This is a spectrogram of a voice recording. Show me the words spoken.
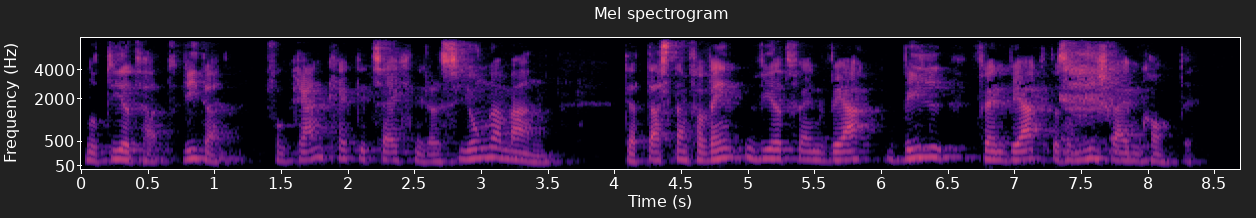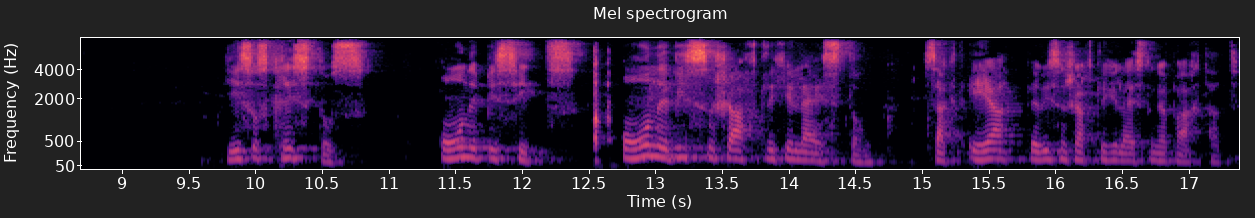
notiert hat, wieder von Krankheit gezeichnet, als junger Mann, der das dann verwenden wird für ein Werk, will für ein Werk, das er nie schreiben konnte. Jesus Christus, ohne Besitz, ohne wissenschaftliche Leistung, sagt er, der wissenschaftliche Leistung erbracht hat.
